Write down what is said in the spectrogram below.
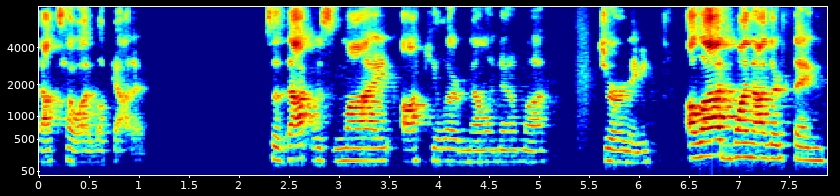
that's how I look at it. So that was my ocular melanoma journey. I'll add one other thing.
